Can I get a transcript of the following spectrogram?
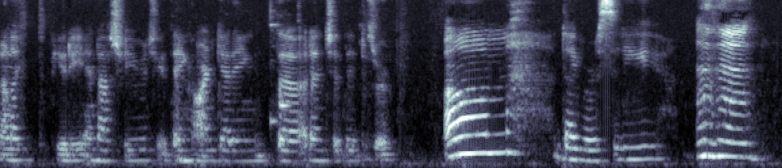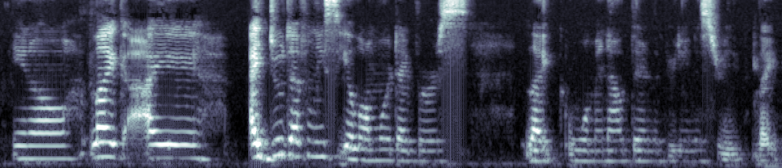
you know, like the beauty industry which you think aren't getting the attention they deserve? um diversity Mm-hmm. you know like i i do definitely see a lot more diverse like women out there in the beauty industry like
